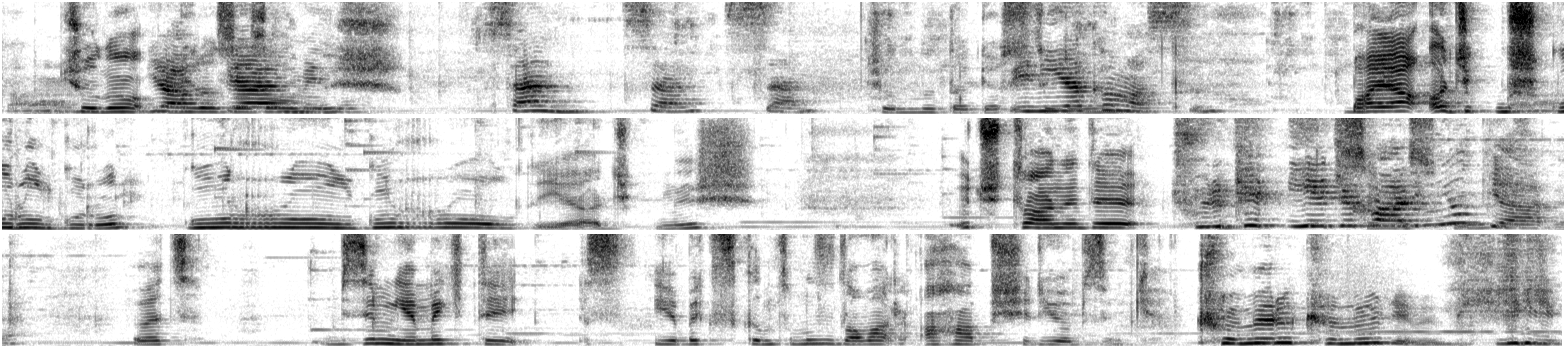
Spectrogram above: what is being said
Tamam. Canı Ya, biraz gelmedi. azalmış. Sen, sen, sen. Canını da göstereyim. Beni yakamazsın. Bayağı acıkmış gurul gurul. Gurul gurul diye acıkmış. Üç tane de Çürük et yiyecek halim yok ya abi. evet bizim yemekte yemek sıkıntımız da var. Aha pişiriyor bizimki. Kömürü kömürle mi pişirecek?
